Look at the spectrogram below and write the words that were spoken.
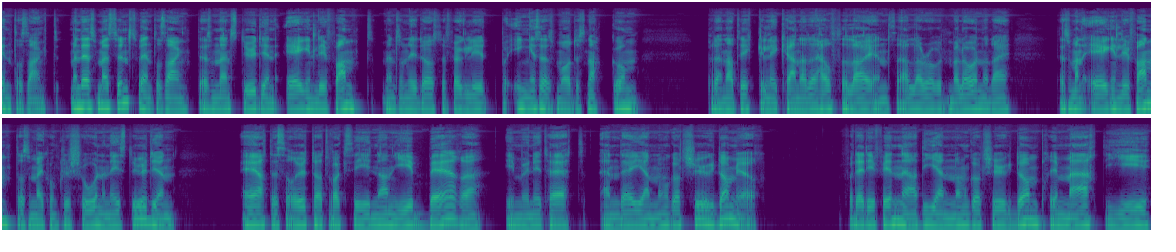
interessant. Men det som jeg syns var interessant, det som den studien egentlig fant, men som de da selvfølgelig på ingen slags måte snakker om, på denne artikkelen i Canada Health Alliance eller Robert Malone og de, det som han egentlig fant, og som er konklusjonen i studien, er at det ser ut til at vaksinene gir bedre immunitet enn det gjennomgått sykdom gjør. For det de finner, er at gjennomgått sykdom primært gir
